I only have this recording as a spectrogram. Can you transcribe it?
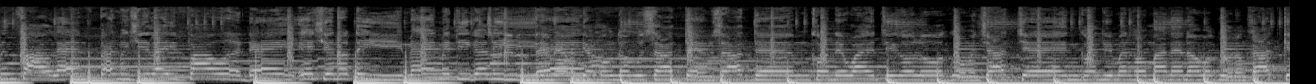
มึงฝ่าแลนแฟนมึง ชีไรฝ่าเวอร์เอเชียนตีแมนไม่ที่กะลีแต่แม่งยังคงโดนกูซัดเต็มซัดเต็ม คนในวัยที่เขารู้ว่ากูมันชัดเจน คนที่มันเข้ามาแน่นอนว่ากูต้องคัดเก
